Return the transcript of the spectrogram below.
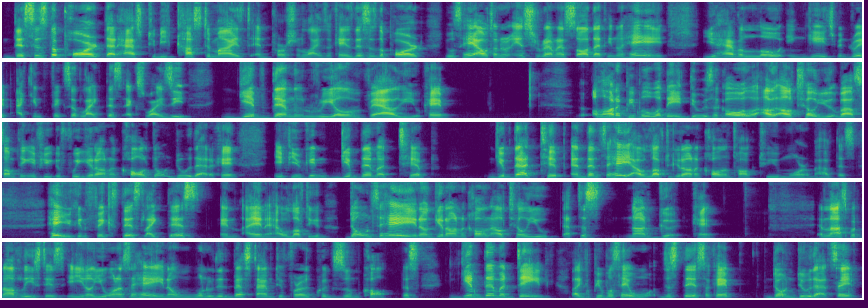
this is the part that has to be customized and personalized. Okay, this is the part you'll say, Hey, I was on your Instagram and I saw that, you know, hey, you have a low engagement rate. I can fix it like this, XYZ give them real value okay a lot of people what they do is like oh I'll, I'll tell you about something if you if we get on a call don't do that okay if you can give them a tip give that tip and then say hey i would love to get on a call and talk to you more about this hey you can fix this like this and I, and I would love to get, don't say, hey, you know, get on a call and I'll tell you. That's just not good. Okay. And last but not least is, you know, you want to say, hey, you know, when would be the best time to for a quick Zoom call? Just give them a date. Like people say, just this, okay? Don't do that. Say,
